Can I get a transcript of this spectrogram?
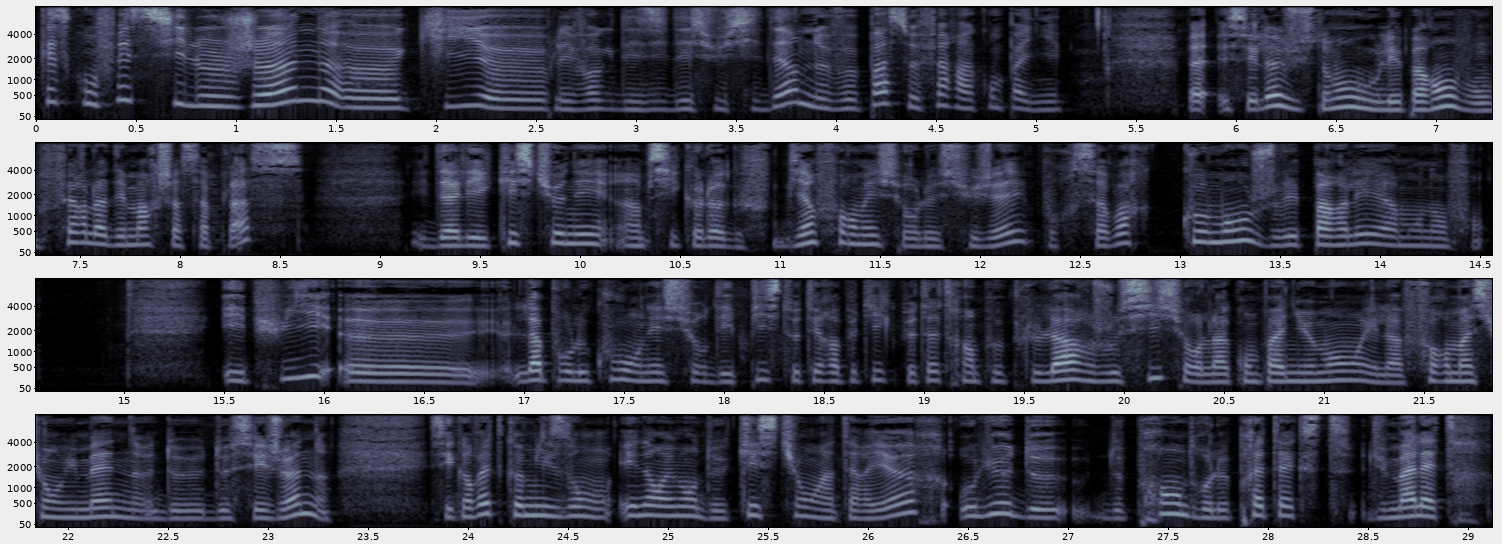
Qu'est-ce qu'on fait si le jeune euh, qui euh, évoque des idées suicidaires ne veut pas se faire accompagner? Bah, C'est là justement où les parents vont faire la démarche à sa place et d'aller questionner un psychologue bien formé sur le sujet pour savoir comment je vais parler à mon enfant. Et puis euh, là, pour le coup, on est sur des pistes thérapeutiques peut-être un peu plus larges aussi sur l'accompagnement et la formation humaine de, de ces jeunes. C'est qu'en fait, comme ils ont énormément de questions intérieures, au lieu de, de prendre le prétexte du mal-être,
